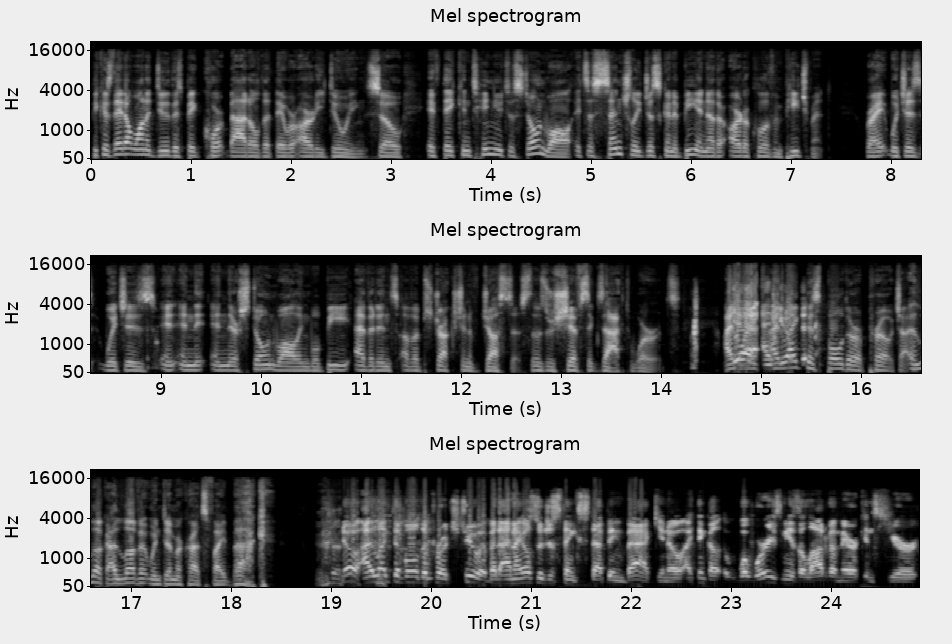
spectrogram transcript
because they don't want to do this big court battle that they were already doing. So if they continue to stonewall, it's essentially just going to be another article of impeachment, right? Which is which is and and, the, and their stonewalling will be evidence of obstruction of justice. Those are Schiff's exact words. I Yeah, like I like this bolder approach. I look, I love it when Democrats fight back. no, I like the bold approach to it, but and I also just think stepping back, you know, I think uh, what worries me is a lot of Americans hear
